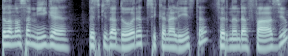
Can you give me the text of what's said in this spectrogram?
pela nossa amiga pesquisadora, psicanalista, Fernanda Fázio,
